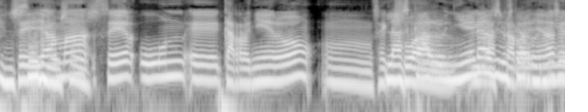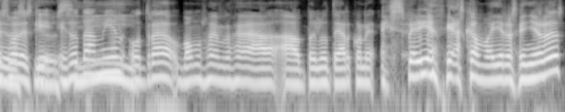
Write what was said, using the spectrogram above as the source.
¿En Se serio, llama sabes? ser un eh, carroñero mm, sexual. Las carroñeras Y las carroñeras sexuales. Que eso sí. también, otra, vamos a empezar a, a pelotear con experiencias, caballeros señoros.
